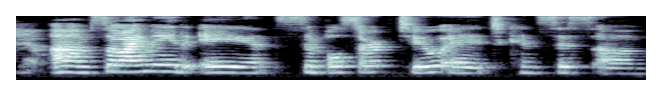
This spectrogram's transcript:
Yeah. Um, so I made a simple syrup too. It consists of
